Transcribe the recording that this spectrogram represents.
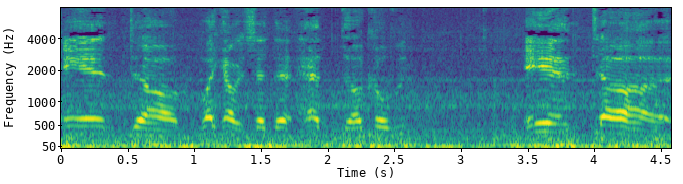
and um, like how I said that, had the COVID, and uh,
